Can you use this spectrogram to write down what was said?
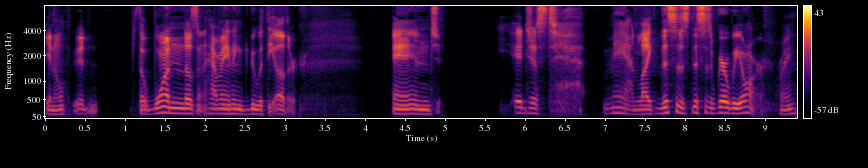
You know, it, the one doesn't have anything to do with the other. And it just man, like this is this is where we are, right?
